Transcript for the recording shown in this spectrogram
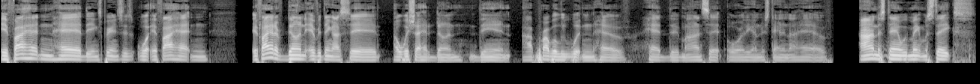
if I hadn't had the experiences, well, if I hadn't, if I had have done everything I said, I wish I had done, then I probably wouldn't have had the mindset or the understanding I have. I understand we make mistakes.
